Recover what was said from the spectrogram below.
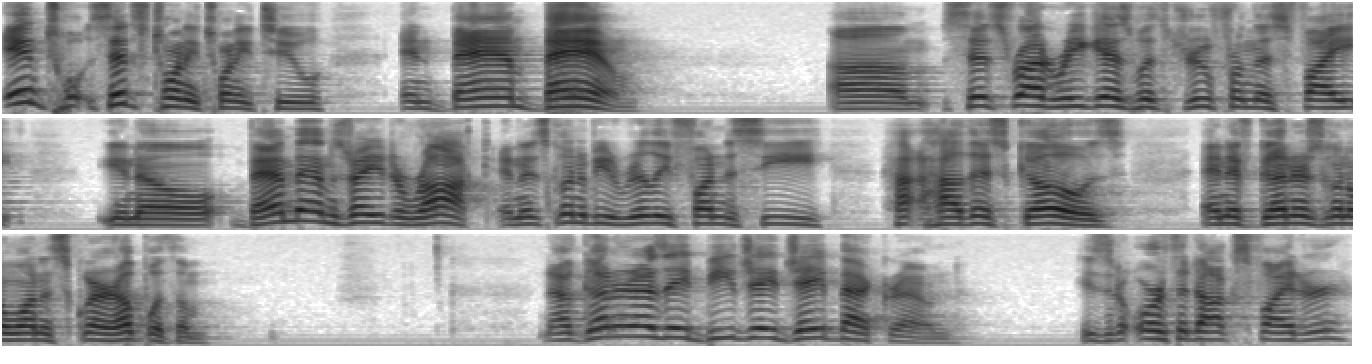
in tw- since 2022 and bam bam. Um, since rodriguez withdrew from this fight you know bam bam's ready to rock and it's going to be really fun to see how, how this goes and if gunnar's going to want to square up with him. Now gunnar has a bjj background. He's an orthodox fighter.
